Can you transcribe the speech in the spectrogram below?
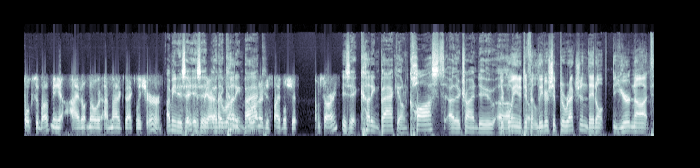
folks above me, I don't know. I'm not exactly sure. I mean, is it is it Basically, I- are I they run- cutting I run a back? discipleship. I'm sorry. Is it cutting back on cost? Are they trying to? Uh, They're going in a different leadership direction. They don't. You're not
